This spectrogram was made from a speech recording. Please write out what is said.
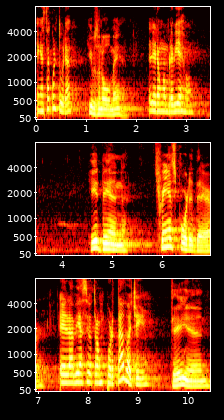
En esta cultura, he was an old man. él era un hombre viejo. He had been transported there Él había sido transportado allí day in,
